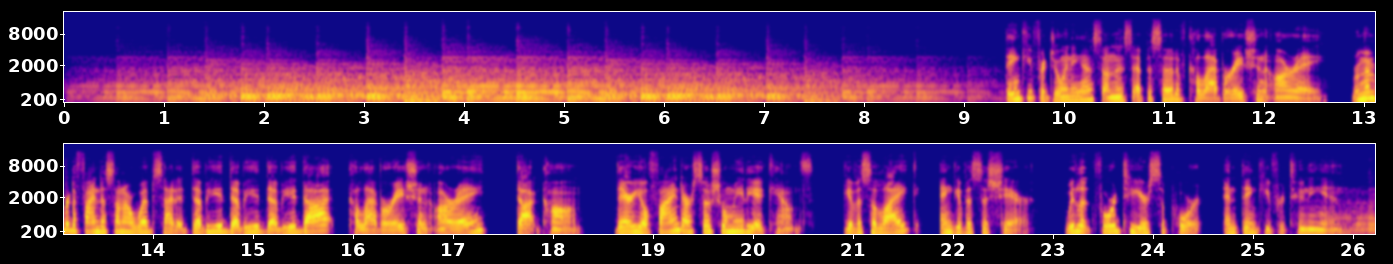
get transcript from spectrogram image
Thank you for joining us on this episode of Collaboration RA. Remember to find us on our website at www.collaborationra.com. There you'll find our social media accounts. Give us a like and give us a share. We look forward to your support and thank you for tuning in.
